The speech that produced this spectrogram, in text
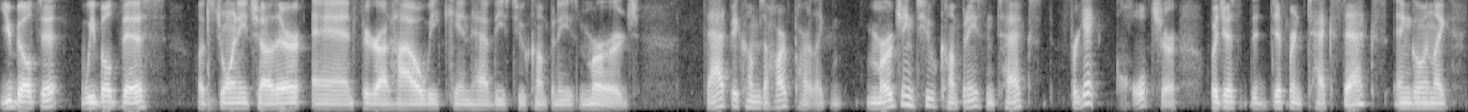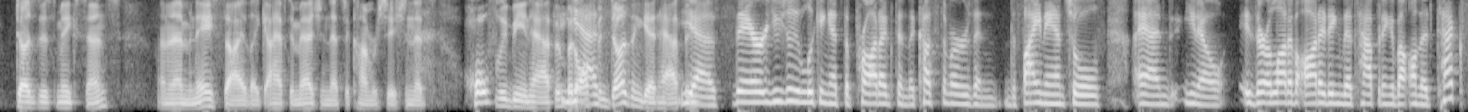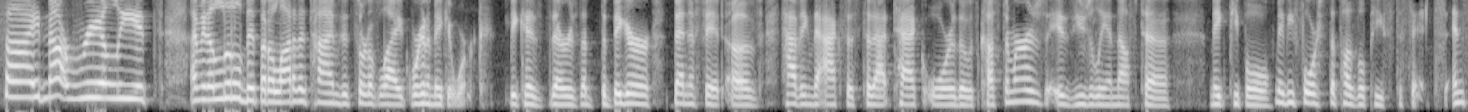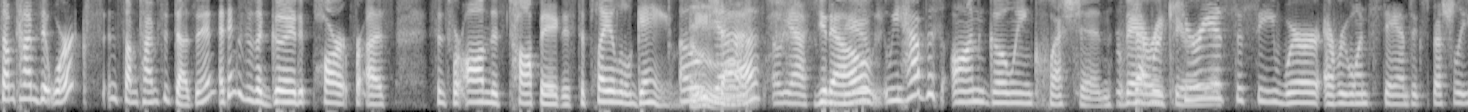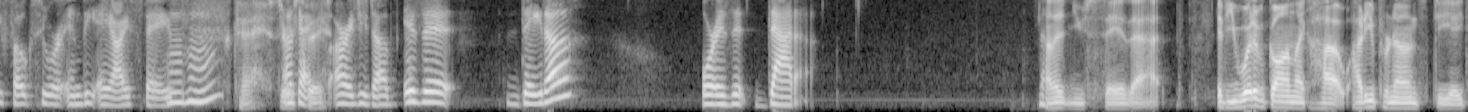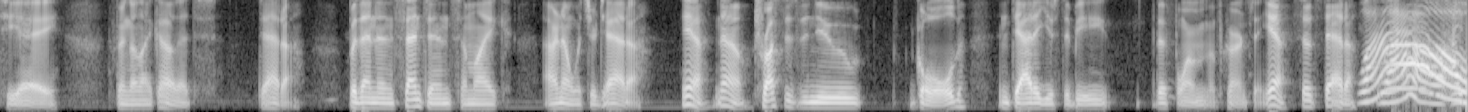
you built it, we built this, let's join each other and figure out how we can have these two companies merge. That becomes a hard part. Like merging two companies in tech, forget culture, but just the different tech stacks and going like, does this make sense? on an M and A side, like I have to imagine that's a conversation that's hopefully being happened, but Yes. often doesn't get happened. Yes. They're usually looking at the product and the customers and the financials. And, you know, is there a lot of auditing that's happening about on the tech side? Not really. It's, I mean, a little bit, but a lot of the times it's sort of like, we're going to make it work because there's the, the bigger benefit of having the access to that tech or those customers is usually enough to make people maybe force the puzzle piece to fit. And sometimes it works and sometimes it doesn't. I think this is a good part for us since we're on this topic is to play a little game. Oh yes, oh yes. You we know? do. we have this ongoing question that Very we're serious. curious to see where everyone stands, especially folks who are in the AI space. Mm-hmm. Okay, serious Okay, face. all right, G Dub. Is it data? or is it data? Now that you say that, if you would have gone like how how do you pronounce D A T A? I've been going like, oh, that's data. But then in a sentence, I'm like, I don't know, what's your data? Yeah, no. Trust is the new gold, and data used to be the form of currency. Yeah, so it's data. Wow,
